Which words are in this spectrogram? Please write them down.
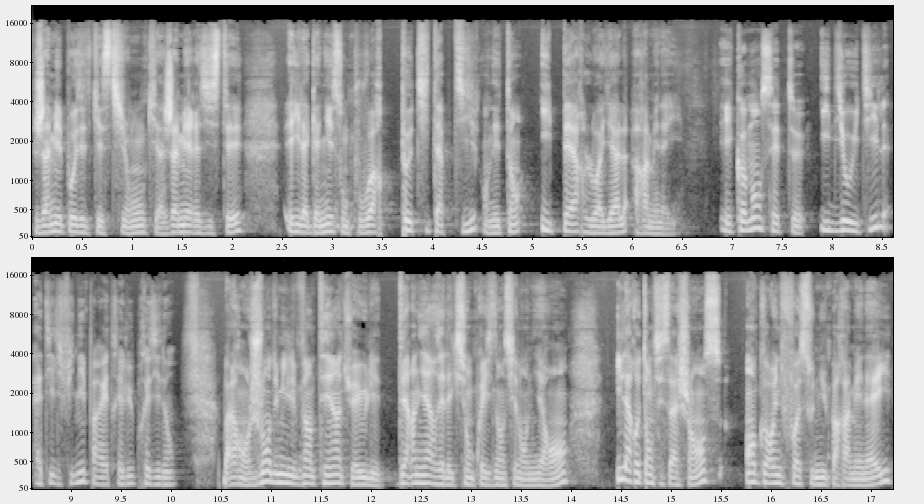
jamais posé de questions, qui a jamais résisté et il a gagné son pouvoir petit à petit en étant hyper loyal à Ramenei. Et comment cet idiot utile a-t-il fini par être élu président? Bah alors En juin 2021, tu as eu les dernières élections présidentielles en Iran. Il a retenté sa chance, encore une fois soutenu par Ramenei,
